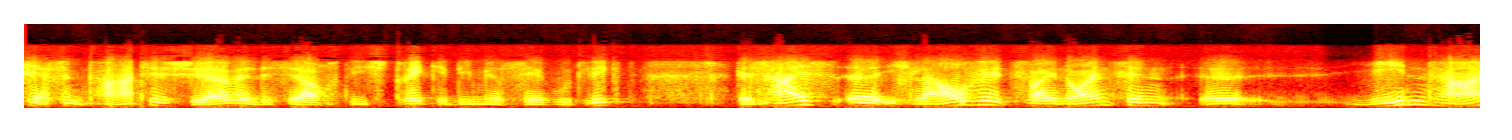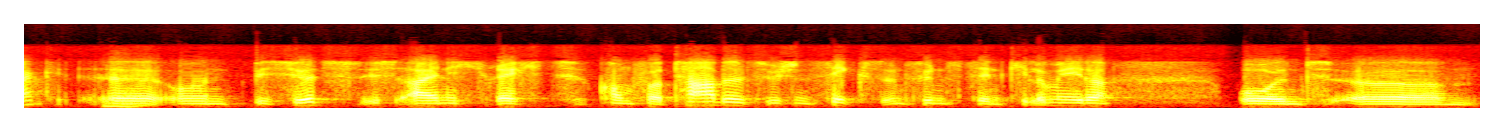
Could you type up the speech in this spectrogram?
sehr sympathisch, ja, weil das ja auch die Strecke, die mir sehr gut liegt. Das heißt, äh, ich laufe 2019 äh, jeden Tag äh, und bis jetzt ist eigentlich recht komfortabel zwischen 6 und 15 Kilometer. Und ähm,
